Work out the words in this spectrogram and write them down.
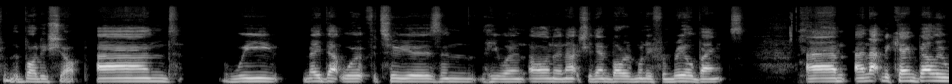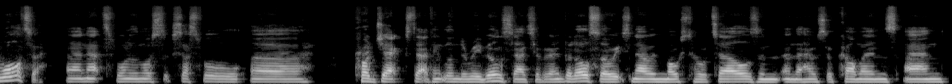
from the body shop. And we made that work for two years and he went on and actually then borrowed money from real banks. Um, and that became Belu Water. And that's one of the most successful uh, projects that I think London Rebuilding Society have going, but also it's now in most hotels and, and the House of Commons and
